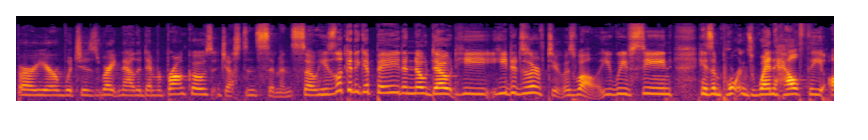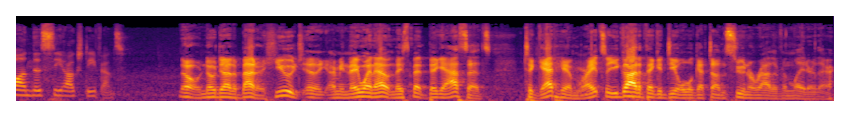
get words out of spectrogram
per year, which is right now the Denver Broncos, Justin Simmons. So he's looking to get paid, and no doubt he, he deserved to as well. We've seen his importance when healthy on the Seahawks defense. No, no doubt about it. Huge. uh, I mean, they went out and they spent big assets to get him, right? So you got to think a deal will get done sooner rather than later there.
